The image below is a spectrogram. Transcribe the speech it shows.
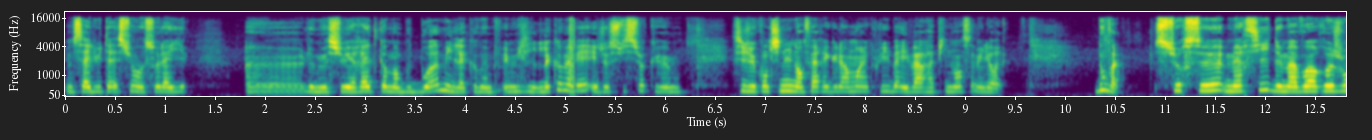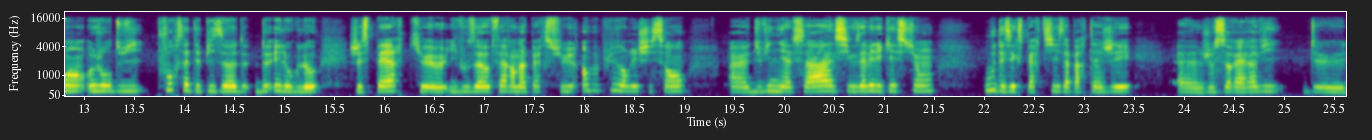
une salutation au soleil. le monsieur est raide comme un bout de bois, mais il l'a quand même, fait et je suis sûre que si je continue d'en faire régulièrement avec lui, bah, il va rapidement s'améliorer. Donc voilà. Sur ce, merci de m'avoir rejoint aujourd'hui pour cet épisode de Hello Glow. J'espère qu'il vous a offert un aperçu un peu plus enrichissant euh, du vinyasa. Si vous avez des questions ou des expertises à partager, euh, je serais ravie de,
